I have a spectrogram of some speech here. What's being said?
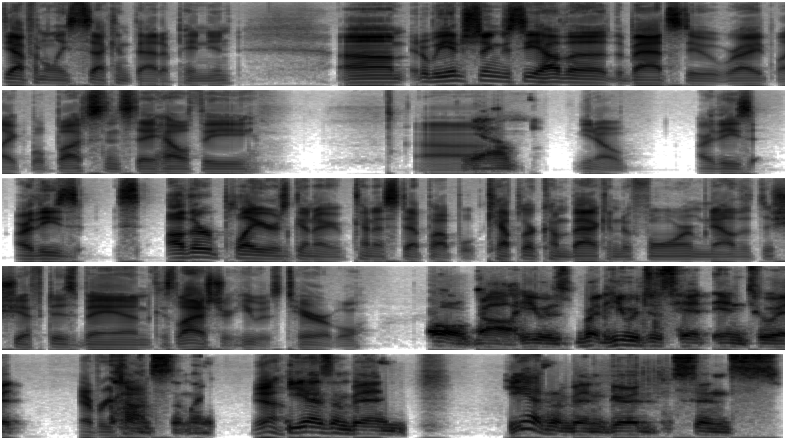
definitely second that opinion. Um, it'll be interesting to see how the the bats do, right? Like, will Buxton stay healthy? Um, yeah. you know, are these are these other players going to kind of step up? Will Kepler come back into form now that the shift is banned? Because last year he was terrible Oh god, he was, but he would just hit into it every time. constantly. Yeah. He hasn't been. He hasn't been good since.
